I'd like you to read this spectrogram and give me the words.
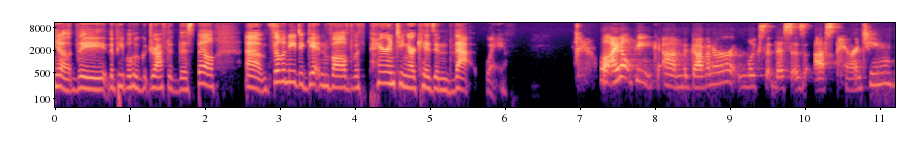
you know the the people who drafted this bill um, feel the need to get involved with parenting our kids in that way. Well i don't think um, the governor looks at this as us parenting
